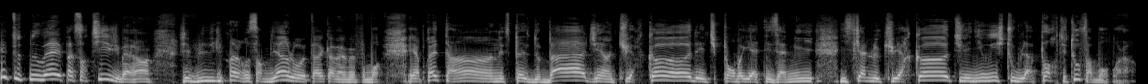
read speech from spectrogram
Elle est toute nouvelle, elle pas sortie. J'ai ben, vu qu'elle ressemble bien l'autre, hein, quand même. Bon. Et après, tu as un espèce de badge et un QR code et tu peux envoyer à tes amis. Ils scannent le QR code, tu lui dis, oui, je t'ouvre la porte et tout. Enfin bon, voilà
